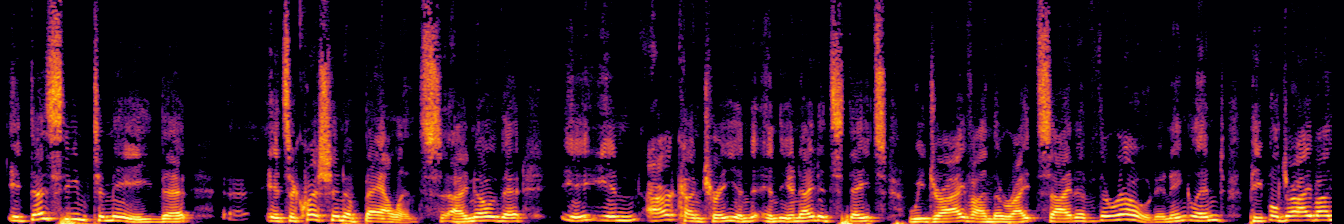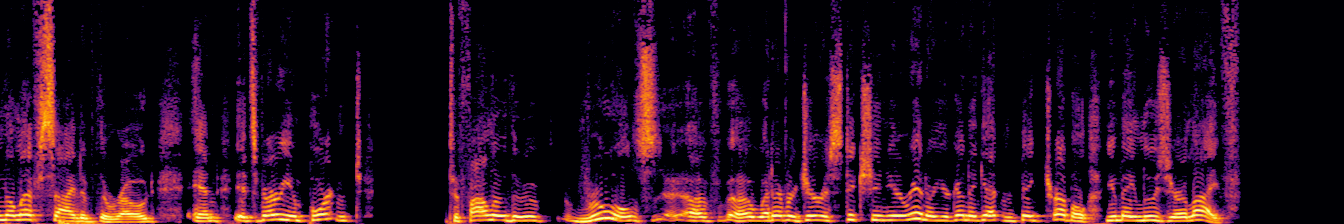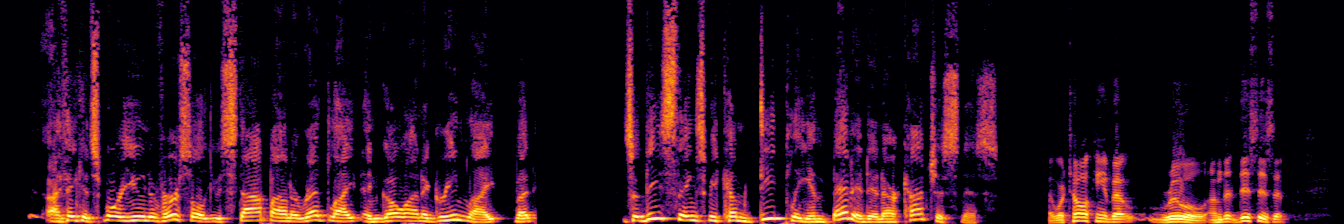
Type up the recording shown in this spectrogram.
It does seem to me that uh, it's a question of balance. I know that in our country, in, in the United States, we drive on the right side of the road. In England, people drive on the left side of the road. And it's very important to follow the rules of uh, whatever jurisdiction you're in, or you're going to get in big trouble. You may lose your life. I think it's more universal. You stop on a red light and go on a green light. But so these things become deeply embedded in our consciousness. We're talking about rule, and this is a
